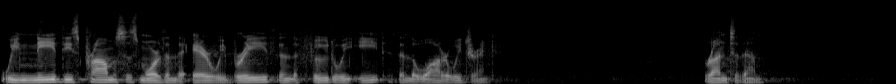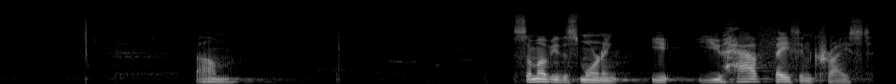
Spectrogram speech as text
We need these promises more than the air we breathe, than the food we eat, than the water we drink. Run to them. Um, some of you this morning, you, you have faith in Christ.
